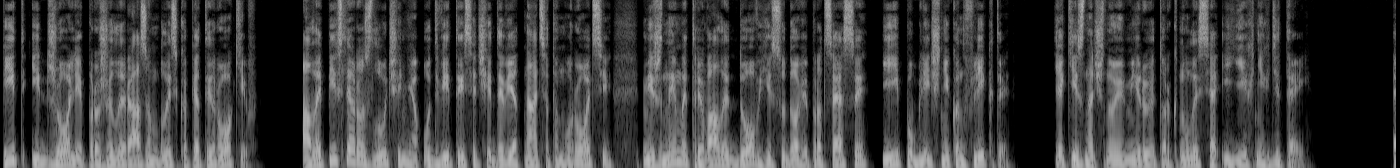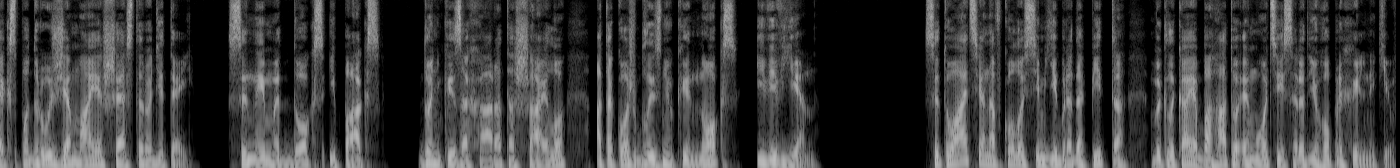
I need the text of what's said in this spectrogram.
Піт і Джолі прожили разом близько п'яти років, але після розлучення у 2019 році між ними тривали довгі судові процеси і публічні конфлікти, які значною мірою торкнулися і їхніх дітей. Експодружжя має шестеро дітей: сини Меддокс і Пакс, доньки Захара та Шайло, а також близнюки Нокс і Вів'єн. Ситуація навколо сім'ї Бреда Пітта викликає багато емоцій серед його прихильників.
